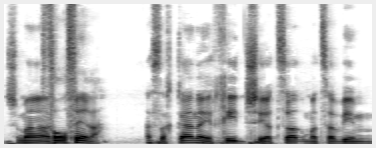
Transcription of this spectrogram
שמע, פורפרה. השחקן היחיד שיצר מצבים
